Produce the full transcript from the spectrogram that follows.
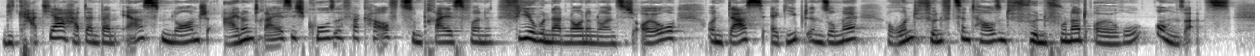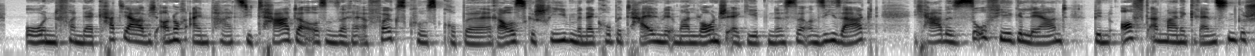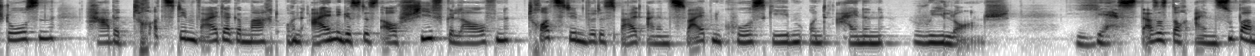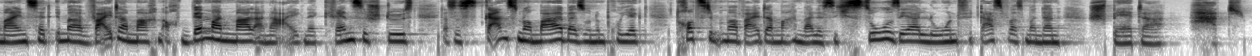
Die Katja hat dann beim ersten Launch 31 Kurse verkauft zum Preis von 499 Euro. Und das ergibt in Summe rund 15.500 Euro Umsatz. Und von der Katja habe ich auch noch ein paar Zitate aus unserer Erfolgskursgruppe rausgeschrieben. In der Gruppe teilen wir immer Launch-Ergebnisse und sie sagt, ich habe so viel gelernt, bin oft an meine Grenzen gestoßen, habe trotzdem weitergemacht und einiges ist auch schief gelaufen. Trotzdem wird es bald einen zweiten Kurs geben und einen Relaunch. Yes, das ist doch ein super Mindset, immer weitermachen, auch wenn man mal an eine eigene Grenze stößt. Das ist ganz normal bei so einem Projekt. Trotzdem immer weitermachen, weil es sich so sehr lohnt für das, was man dann später hat.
